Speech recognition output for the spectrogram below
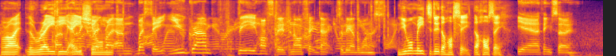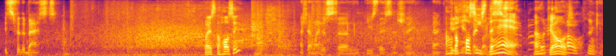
Right, the right, we're gonna- radiation. Right, um, Westie, you grab the hostage and I'll take Dak to the other ones. You want me to do the Hossie? The Hozzy? Yeah, I think so. It's for the best. Where's the Hozzy? Actually, I might just um, use this, actually. Dak, Oh, the you go, play Hozzy's box. there. Oh, God. Oh, thank you.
